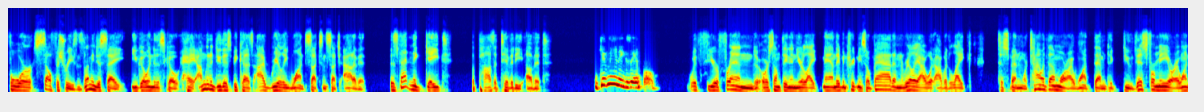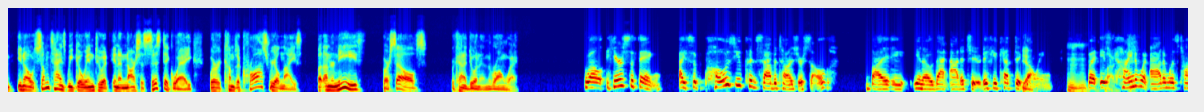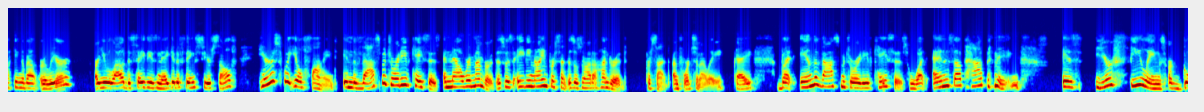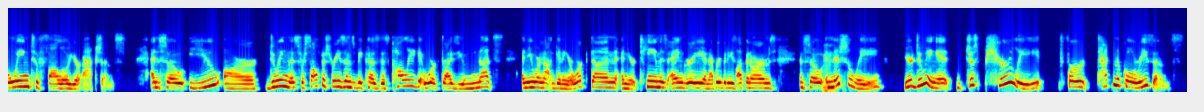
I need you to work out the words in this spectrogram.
for selfish reasons, let me just say you go into this, go, hey, I'm going to do this because I really want such and such out of it. Does that negate the positivity of it Give me an example. with your friend or something? And you're like, man, they've been treating me so bad. And really, I would, I would like to spend more time with them, or I want them to do this for me, or I want, you know, sometimes we go into it in a narcissistic way where it comes across real nice, but underneath ourselves, we're kind of doing it in the wrong way. Well, here's the thing. I suppose you could sabotage yourself by, you know, that attitude if you kept it Yeah. going. Mhm. But it's Right. kind of what Adam was talking about earlier. Are you allowed to say these negative things to yourself? Here's what you'll find in the vast majority of cases. And now remember, this was 89%. This was not 100%, unfortunately. Okay. But in the vast majority of cases, what ends up happening is your feelings are going to follow your actions. And so you are doing this for selfish reasons because this colleague at work drives you nuts and you are not getting your work done and your team is angry and everybody's up in arms. And so Mm. initially you're doing it just purely for technical reasons.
